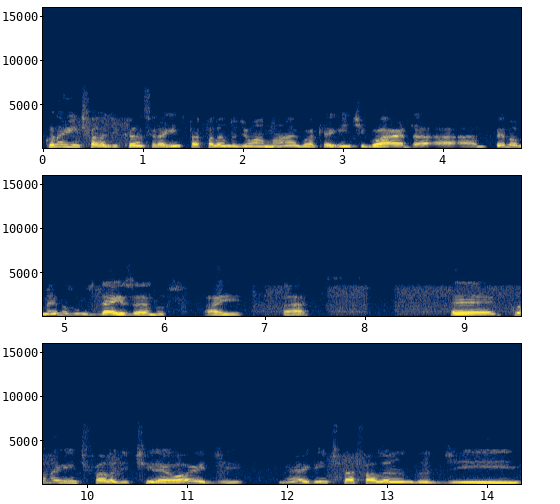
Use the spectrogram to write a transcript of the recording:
Quando a gente fala de câncer, a gente está falando de uma mágoa que a gente guarda há, há, pelo menos uns 10 anos aí, tá? É, quando a gente fala de tireoide, né, a gente está falando de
